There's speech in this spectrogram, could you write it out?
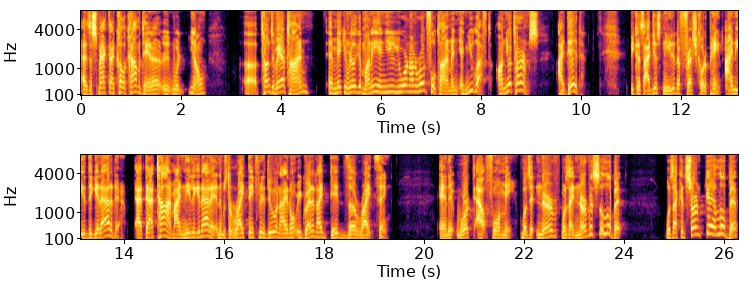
as a SmackDown color commentator uh, with you know uh, tons of airtime and making really good money, and you you weren't on the road full time, and and you left on your terms. I did because I just needed a fresh coat of paint. I needed to get out of there. At that time, I needed to get out of it, and it was the right thing for me to do, and I don't regret it. I did the right thing, and it worked out for me. Was it nerve? Was I nervous a little bit? Was I concerned? Yeah, a little bit,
